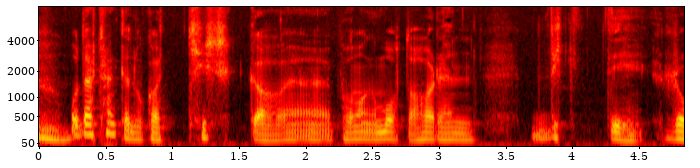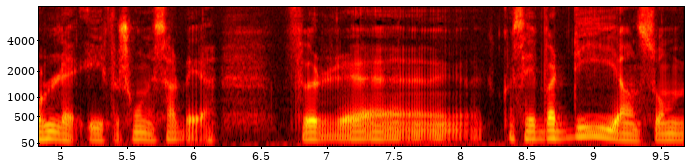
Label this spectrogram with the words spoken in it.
Mm. Og der tenker jeg nok at kirka eh, på mange måter har en viktig rolle i forsoningsarbeidet. For eh, si, verdiene som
